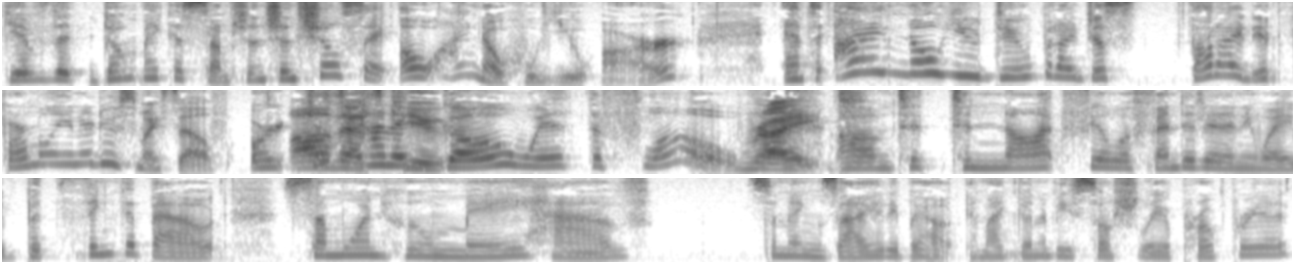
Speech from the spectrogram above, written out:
Give the don't make assumptions. And she'll say, Oh, I know who you are. And say, I know you do, but I just thought I'd formally introduce myself. Or Oh, just kind of go with the flow Right. um, to to not feel offended in any way, but think about someone who may have some anxiety about: Am I going to be socially appropriate?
